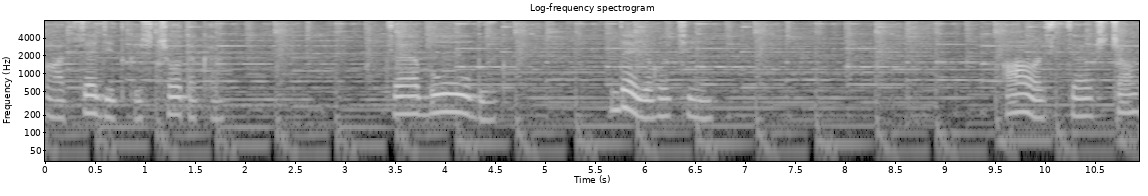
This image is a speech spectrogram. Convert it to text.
А це, дітки, що таке? Це бублик. Де його тінь? А ось це що?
